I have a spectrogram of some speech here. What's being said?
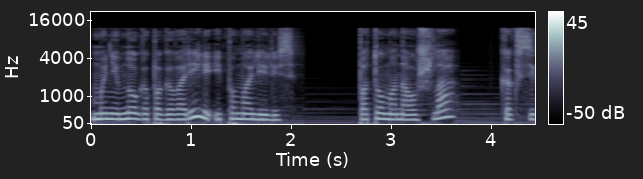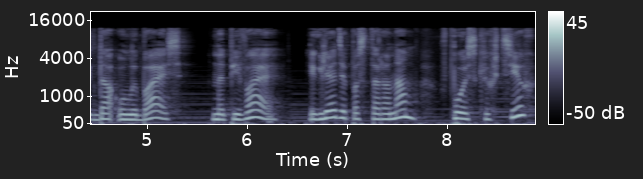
Мы немного поговорили и помолились. Потом она ушла, как всегда улыбаясь, напевая и глядя по сторонам в поисках тех,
